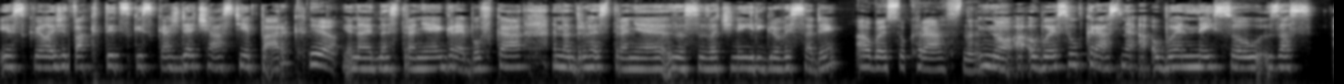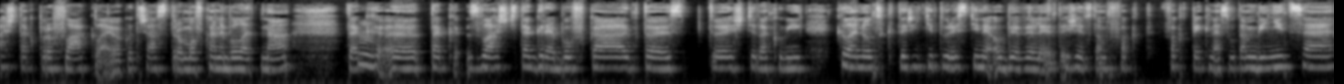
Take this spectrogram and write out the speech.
je skvělé, že fakticky z každé části je park. Yeah. Je na jedné straně je Grébovka a na druhé straně zase začínají Rígrovy sady. A oboje jsou krásné. No a oboje jsou krásné a oboje nejsou zas až tak profláklé, jako třeba stromovka nebo letná, tak, hmm. tak zvlášť ta grebovka, to je to je ještě takový klenot, kteří ti turisti neobjevili, takže je to tam fakt, fakt pěkné. Jsou tam vinice.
